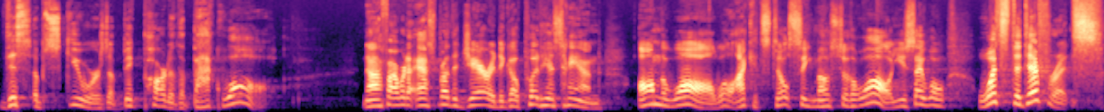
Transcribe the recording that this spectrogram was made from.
This obscures a big part of the back wall. Now, if I were to ask Brother Jared to go put his hand on the wall, well, I could still see most of the wall. You say, well, what's the difference?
